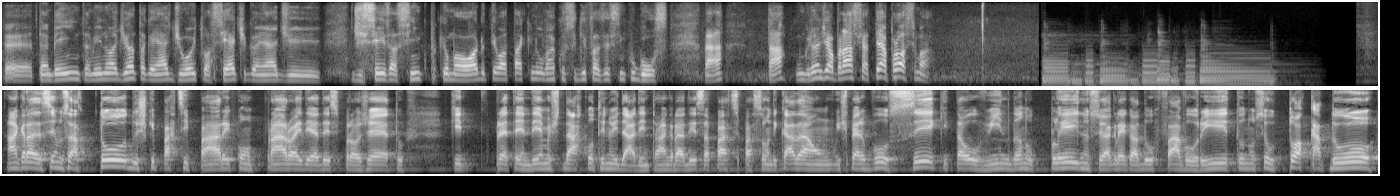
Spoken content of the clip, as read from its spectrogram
É, também, também não adianta ganhar de 8 a 7, ganhar de, de 6 a 5, porque uma hora o teu ataque não vai conseguir fazer 5 gols, tá? Tá? Um grande abraço e até a próxima. Agradecemos a todos que participaram e compraram a ideia desse projeto que pretendemos dar continuidade. Então agradeço a participação de cada um. Espero você que está ouvindo, dando play no seu agregador favorito, no seu tocador,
